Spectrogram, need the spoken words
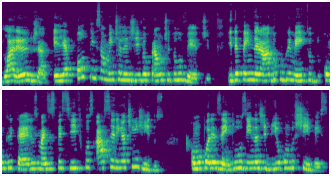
laranja, ele é potencialmente elegível para um título verde e dependerá do cumprimento do, com critérios mais específicos a serem atingidos, como, por exemplo, usinas de biocombustíveis.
